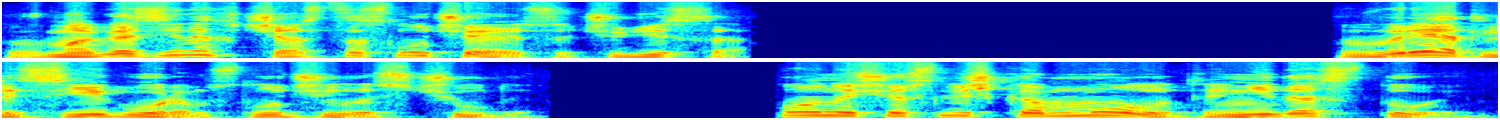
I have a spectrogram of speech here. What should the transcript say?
В магазинах часто случаются чудеса. Вряд ли с Егором случилось чудо. Он еще слишком молод и недостоин.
